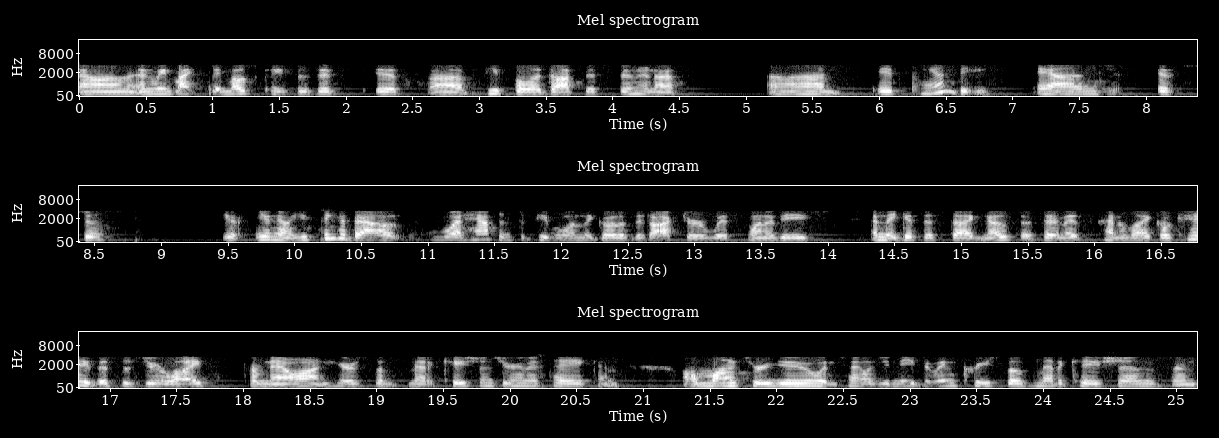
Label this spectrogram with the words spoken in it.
um, and we might say most cases, if if uh, people adopt this soon enough, um, it can be. And it's just you, you know you think about what happens to people when they go to the doctor with one of these and they get this diagnosis, and it's kind of like, okay, this is your life from now on. Here's the medications you're going to take, and I'll monitor you until you need to increase those medications, and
